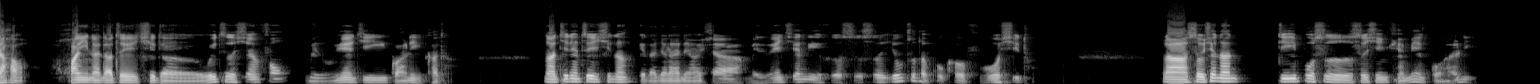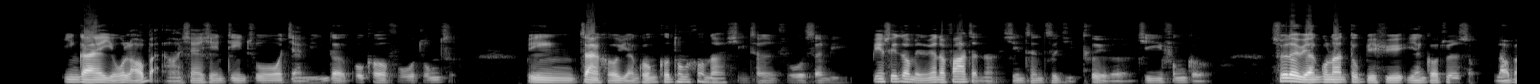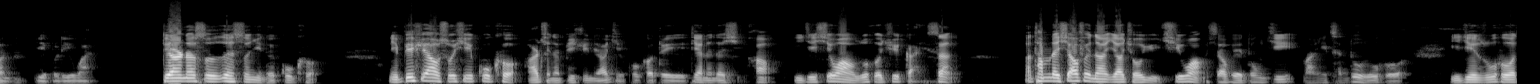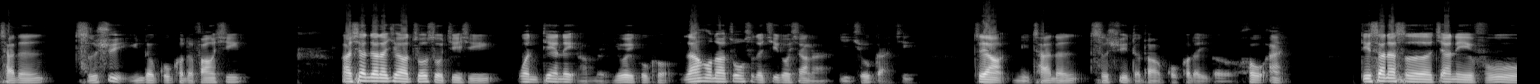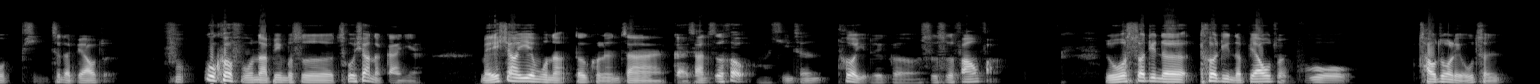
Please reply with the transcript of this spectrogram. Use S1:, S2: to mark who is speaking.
S1: 大家好，欢迎来到这一期的微智先锋美容院经营管理课堂。那今天这一期呢，给大家来聊一下美容院建立和实施优质的顾客服务系统。那首先呢，第一步是实行全面管理，应该由老板啊先行定出简明的顾客服务宗旨，并在和员工沟通后呢，形成服务声明，并随着美容院的发展呢，形成自己特有的经营风格。所有的员工呢都必须严格遵守，老板呢也不例外。第二呢是认识你的顾客，你必须要熟悉顾客，而且呢必须了解顾客对店内的喜好以及希望如何去改善。那他们的消费呢要求与期望、消费动机、满意程度如何，以及如何才能持续赢得顾客的芳心。那现在呢就要着手进行问店内啊每一位顾客，然后呢重视的记录下来，以求改进。这样你才能持续得到顾客的一个厚爱。第三呢是建立服务品质的标准。服顾客服务呢并不是抽象的概念，每一项业务呢都可能在改善之后啊形成特有的一个实施方法，如设定的特定的标准服务操作流程，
